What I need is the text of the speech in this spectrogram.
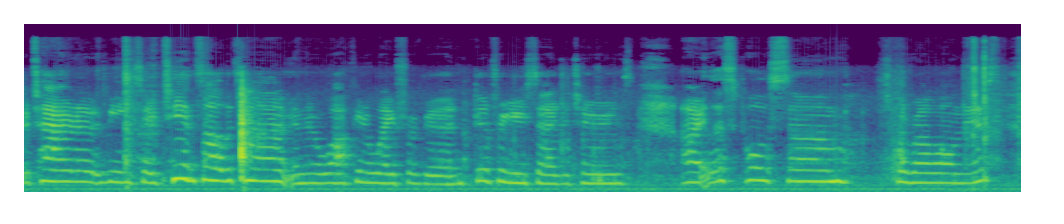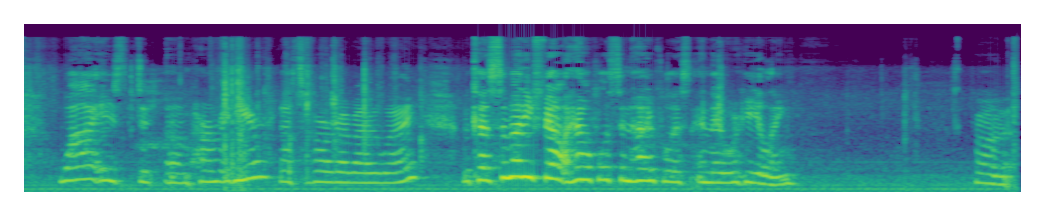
They're tired of it being so tense all the time, and they're walking away for good. Good for you, Sagittarius. All right, let's pull some tarot on this. Why is the um, Hermit here? That's Virgo, by the way. Because somebody felt helpless and hopeless, and they were healing from it.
